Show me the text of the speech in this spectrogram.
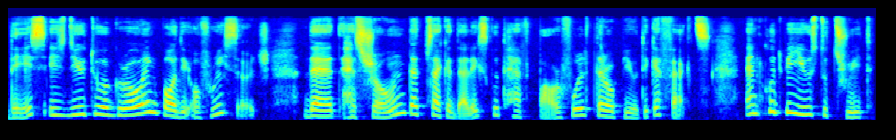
This is due to a growing body of research that has shown that psychedelics could have powerful therapeutic effects and could be used to treat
